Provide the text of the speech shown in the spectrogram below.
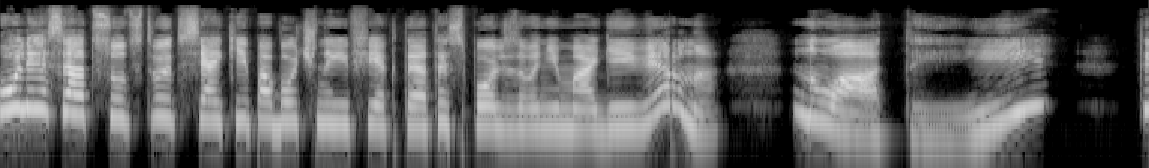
У Лисы отсутствуют всякие побочные эффекты от использования магии, верно? Ну, а ты... Ты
